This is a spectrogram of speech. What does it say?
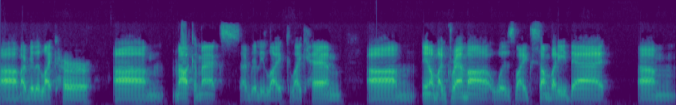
Um, I really like her. Um, Malcolm X. I really like like him. Um, you know, my grandma was like somebody that um,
